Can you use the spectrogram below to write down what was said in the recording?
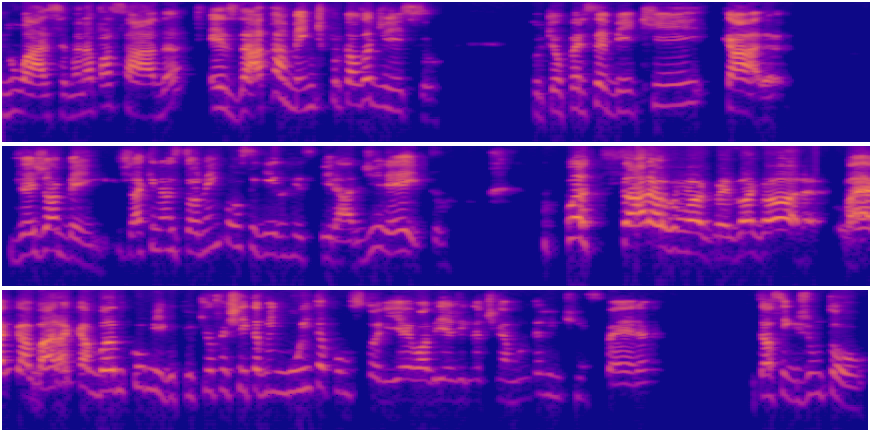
no ar semana passada, exatamente por causa disso. Porque eu percebi que, cara, veja bem, já que não estou nem conseguindo respirar direito, lançar alguma coisa agora, vai acabar acabando comigo, porque eu fechei também muita consultoria, eu abri agenda, tinha muita gente em espera. Então, assim, juntou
